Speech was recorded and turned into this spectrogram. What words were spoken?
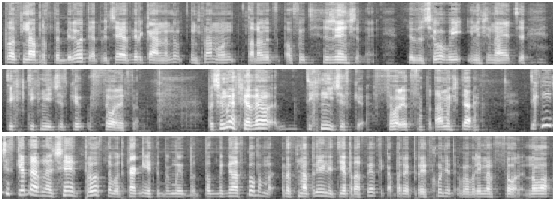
просто-напросто берет и отвечает зеркально, ну, тем самым он становится, по сути, женщиной, из-за чего вы и начинаете тех, технически ссориться. Почему я сказал технически ссориться? Потому что технически это означает просто вот как если бы мы под, микроскопом рассмотрели те процессы, которые происходят во время ссоры. Но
